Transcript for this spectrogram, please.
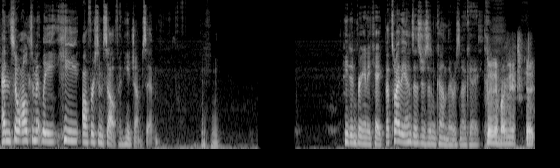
And so ultimately, he offers himself, and he jumps in. Mm-hmm. He didn't bring any cake. That's why the ancestors didn't come. There was no cake. They didn't bring the extra cake.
